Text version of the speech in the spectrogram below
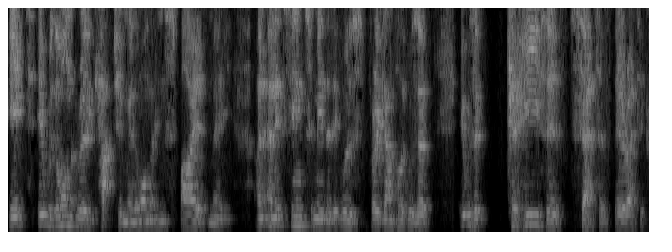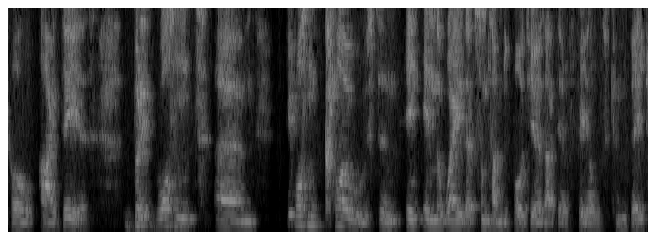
it it was the one that really captured me, the one that inspired me, and and it seemed to me that it was, for example, it was a it was a cohesive set of theoretical ideas, but it wasn't. Um, it wasn't closed and in, in the way that sometimes Bourdieu's idea of fields can be.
